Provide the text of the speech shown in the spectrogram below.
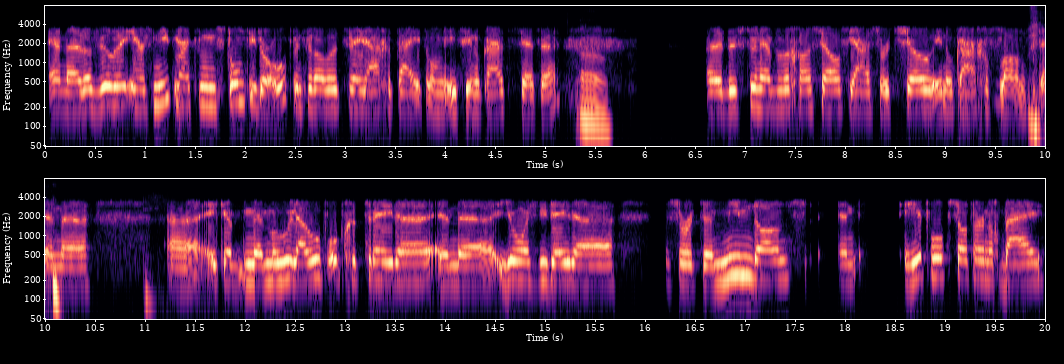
en eh, dat wilden we eerst niet, maar toen stond hij erop en toen hadden we twee dagen tijd om iets in elkaar te zetten. Oh. Dus toen hebben we gewoon zelf ja, een soort show in elkaar geflanst. en ik heb met mijn hula hoop opgetreden en de jongens die deden een soort uh, meme-dans. En hip-hop zat er nog bij.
